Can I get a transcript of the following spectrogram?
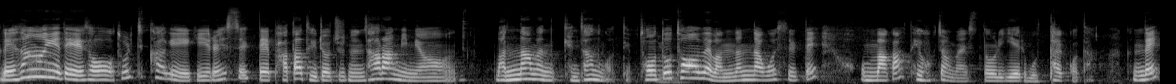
내 상황에 대해서 솔직하게 얘기를 했을 때 받아들여주는 사람이면 만나면 괜찮은 것 같아요. 저도 음. 처음에 만난다고 했을 때 엄마가 되게 걱정을 많이 했어요. 널 이해를 못할 거다. 근데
